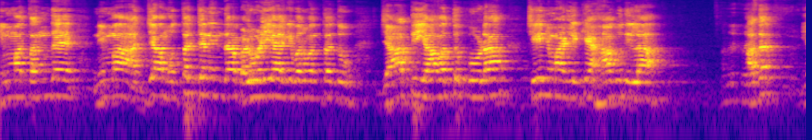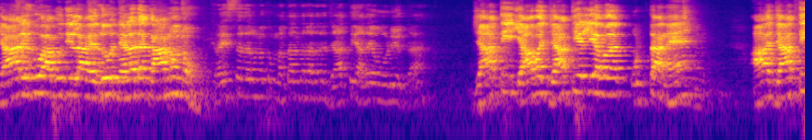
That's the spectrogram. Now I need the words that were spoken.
ನಿಮ್ಮ ತಂದೆ ನಿಮ್ಮ ಅಜ್ಜ ಮುತ್ತಜ್ಜನಿಂದ ಬಳುವಳಿಯಾಗಿ ಬರುವಂತದ್ದು ಜಾತಿ ಯಾವತ್ತೂ ಕೂಡ ಚೇಂಜ್ ಮಾಡಲಿಕ್ಕೆ ಆಗುದಿಲ್ಲ. ಅದ ಯಾರಿಗೂ ಆಗುದಿಲ್ಲ ಇದು ನೆಲದ ಕಾನೂನು. ಕ್ರೈಸ್ತ ಧರ್ಮಕ್ಕೆ ಮತಾಂತರ ಆದ್ರೆ ಜಾತಿ ಅದೇ ಉಳಿಯುತ್ತಾ? ಜಾತಿ ಯಾವ ಜಾತಿಯಲ್ಲಿ ಅವ ಹುಟ್ಟಾನೆ ಆ ಜಾತಿ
